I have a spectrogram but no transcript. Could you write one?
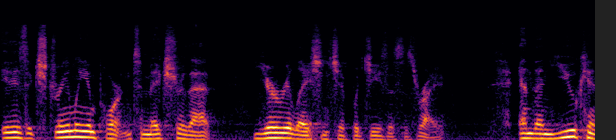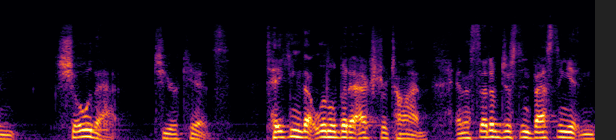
it is extremely important to make sure that your relationship with Jesus is right. And then you can show that to your kids, taking that little bit of extra time. And instead of just investing it in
